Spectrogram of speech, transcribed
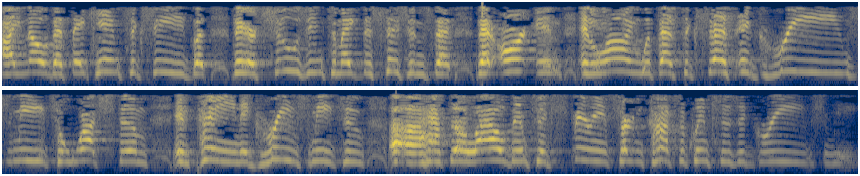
I know that they can succeed, but they are choosing to make decisions that, that aren't in, in line with that success. It grieves me to watch them in pain. It grieves me to uh, uh have to allow them to experience certain consequences. It grieves me.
